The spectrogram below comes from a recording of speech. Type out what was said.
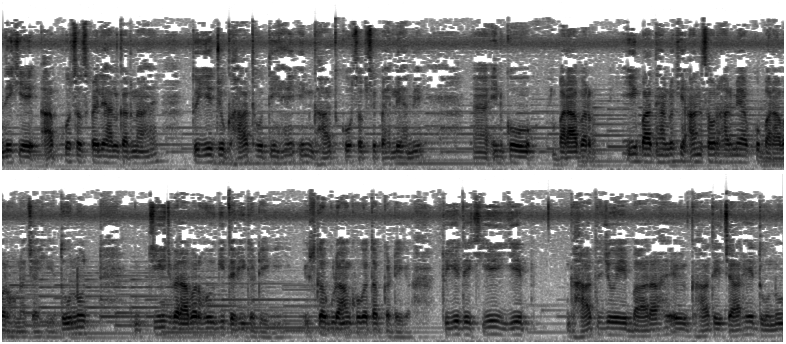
देखिए, आपको सबसे पहले हल करना है। तो ये जो घात होती हैं, इन घात को सबसे पहले हमें इनको बराबर, एक बात ध्यान रखिए, अंश और हर में आपको बराबर होना चाहिए। दोनों चीज़ बराबर होगी तभी कटेगी उसका गुणांक होगा तब कटेगा तो ये देखिए, ये घात जो ये बारह है, घात ये चार है, दोनों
